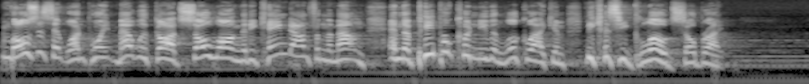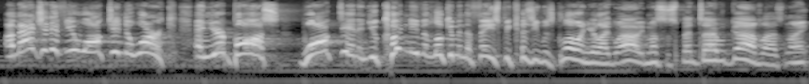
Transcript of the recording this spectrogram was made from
Moses at one point met with God so long that he came down from the mountain and the people couldn't even look like him because he glowed so bright. Imagine if you walked into work and your boss walked in and you couldn't even look him in the face because he was glowing. You're like, wow, he must have spent time with God last night.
